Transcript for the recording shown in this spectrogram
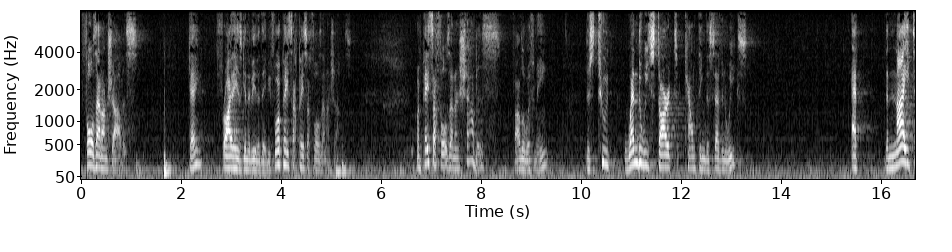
falls out on Shabbos. Okay? Friday is going to be the day before Pesach. Pesach falls out on Shabbos. When Pesach falls out on Shabbos, follow with me, there's two. When do we start counting the seven weeks? The night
